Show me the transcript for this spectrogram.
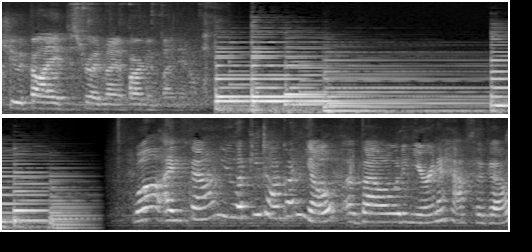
she would probably have destroyed my apartment by now. Well, I found You Luckie Dog on Yelp about a year and a half ago.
